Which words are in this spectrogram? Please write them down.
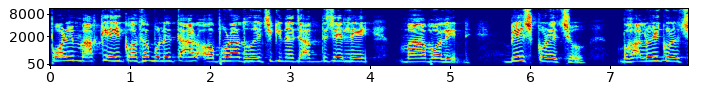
পরে মাকে এই কথা বলে তার অপরাধ হয়েছে কিনা জানতে চাইলে মা বলেন, বেশ করেছ, ভালোই করেছ,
